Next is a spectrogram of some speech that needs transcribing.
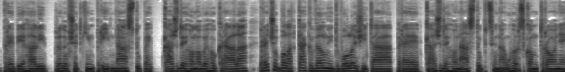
prebiehali, predovšetkým pri nástupe každého nového kráľa. Prečo bola tak veľmi dôležitá pre každého nástupcu na uhorskom tróne?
